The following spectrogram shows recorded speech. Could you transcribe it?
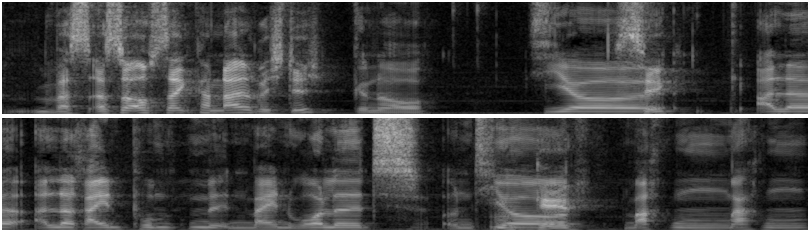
was, also auf seinen Kanal, richtig? Genau. Hier Sick. alle, alle reinpumpen in mein Wallet und hier Okay. machen, machen.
